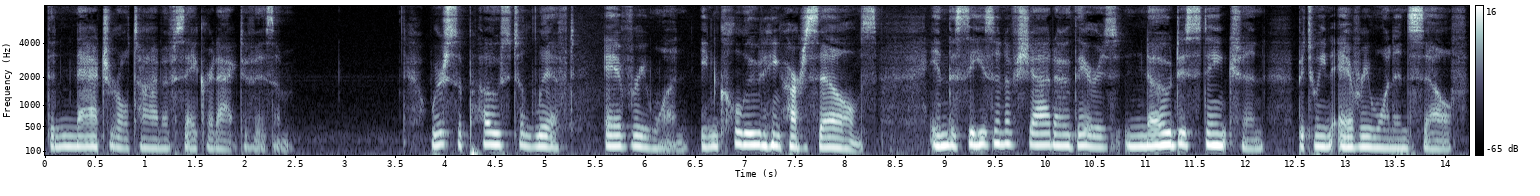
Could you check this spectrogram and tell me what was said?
the natural time of sacred activism. We're supposed to lift everyone, including ourselves. In the season of shadow, there is no distinction between everyone and self.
